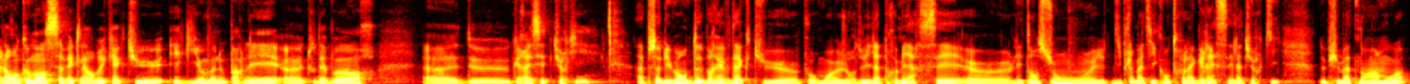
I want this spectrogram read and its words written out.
Alors on commence avec la rubrique Actu et Guillaume va nous parler euh, tout d'abord euh, de Grèce et de Turquie. Absolument, deux brèves d'actu euh, pour moi aujourd'hui. La première, c'est euh, les tensions euh, diplomatiques entre la Grèce et la Turquie depuis maintenant un mois.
